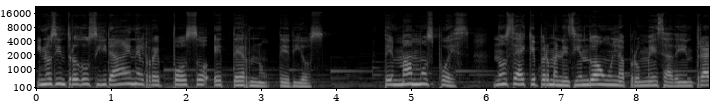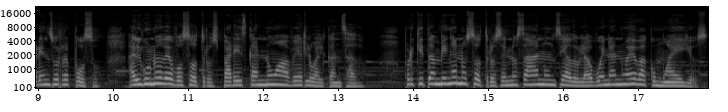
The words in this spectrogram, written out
y nos introducirá en el reposo eterno de Dios. Temamos, pues, no sea que permaneciendo aún la promesa de entrar en su reposo, alguno de vosotros parezca no haberlo alcanzado. Porque también a nosotros se nos ha anunciado la buena nueva como a ellos,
